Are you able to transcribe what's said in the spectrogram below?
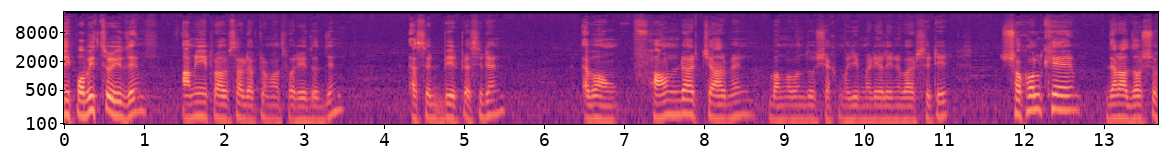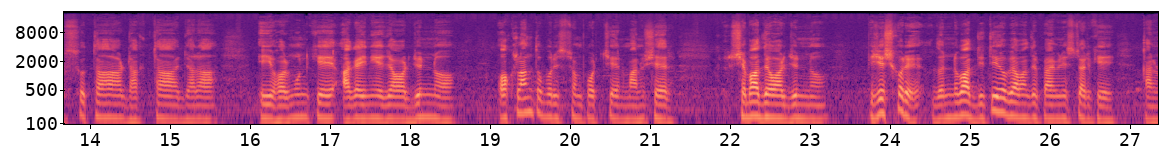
এই পবিত্র ঈদে আমি প্রফেসর ডক্টর মোহাম্মদ ফরিদুদ্দিন বির প্রেসিডেন্ট এবং founder chairman Bangabandhu Sheikh Mujib medical ইউনিভার্সিটির সকলকে, যারা দর্শক, শ্রোতা, ডাক্তার, যারা এই হরমোনকে আগায় নিয়ে যাওয়ার জন্য অক্লান্ত পরিশ্রম করছেন, মানুষের সেবা দেওয়ার জন্য, বিশেষ করে ধন্যবাদ দিতেই হবে আমাদের প্রাইম মিনিস্টারকে, কারণ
